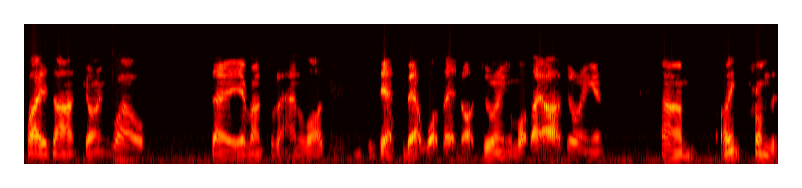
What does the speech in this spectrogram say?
players aren't going well, they everyone sort of analyses to death about what they're not doing and what they are doing. And um, I think from the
